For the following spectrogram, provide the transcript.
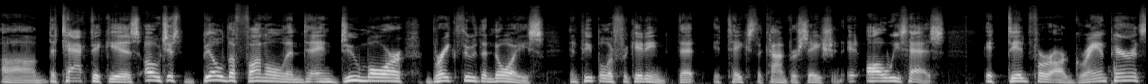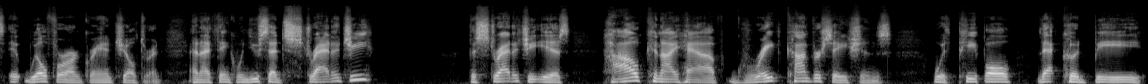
um, the tactic is, oh, just build a funnel and and do more, break through the noise. And people are forgetting that it takes the conversation. It always has. It did for our grandparents. It will for our grandchildren. And I think when you said strategy, the strategy is how can I have great conversations with people that could be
